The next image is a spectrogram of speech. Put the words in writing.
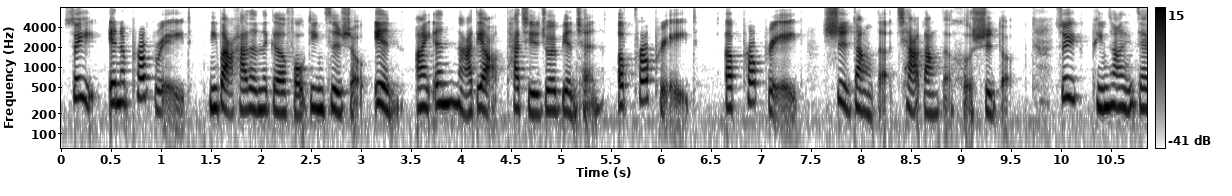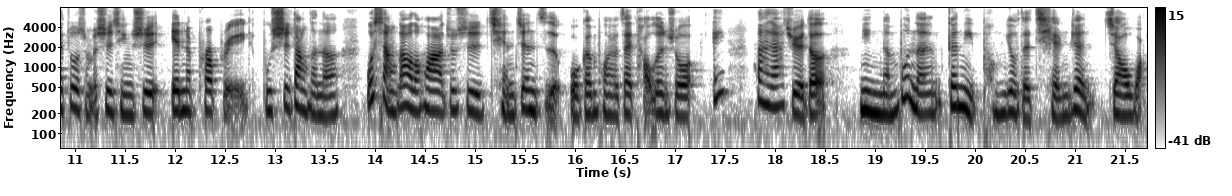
所以 inappropriate 你把它的那个否定字首 in i n 拿掉，它其实就会变成 appropriate appropriate 适当的、恰当的、合适的。所以平常你在做什么事情是 inappropriate 不适当的呢？我想到的话，就是前阵子我跟朋友在讨论说，诶，大家觉得你能不能跟你朋友的前任交往？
